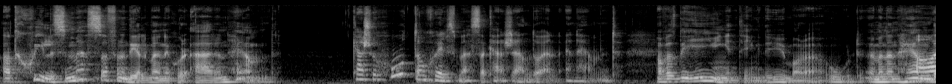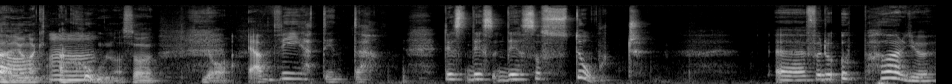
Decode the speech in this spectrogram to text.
Att skilsmässa för en del människor är en hämnd? Kanske hot om skilsmässa kanske ändå en, en hämnd. Ja, fast det är ju ingenting. Det är ju bara ord. Men en hämnd Ja, är ju en ak- aktion. Alltså, ja. Jag vet inte. Det, det, det är så stort. Eh, för då upphör ju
